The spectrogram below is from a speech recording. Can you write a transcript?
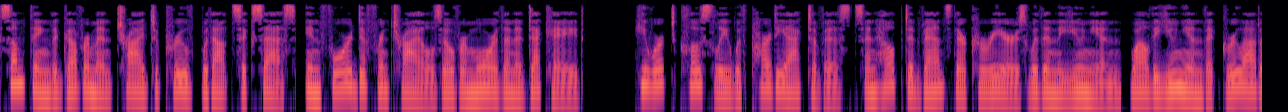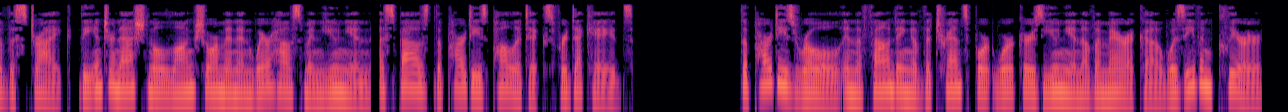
something the government tried to prove, without success, in four different trials over more than a decade, he worked closely with party activists and helped advance their careers within the union, while the union that grew out of the strike, the International Longshoremen and Warehousemen Union, espoused the party's politics for decades. The party's role in the founding of the Transport Workers Union of America was even clearer.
